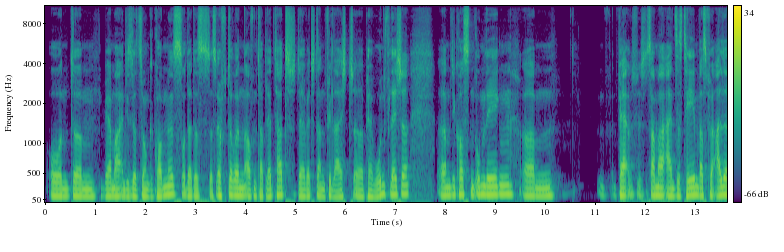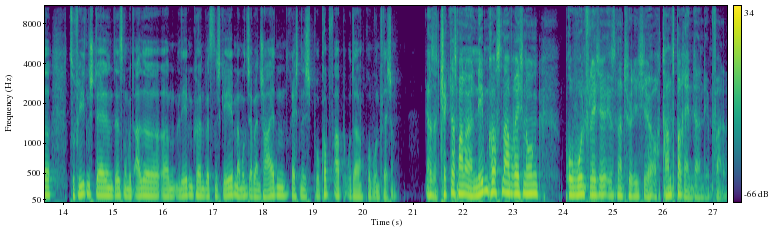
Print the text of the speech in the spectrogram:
Und ähm, wer mal in die Situation gekommen ist oder das des Öfteren auf dem Tablett hat, der wird dann vielleicht äh, per Wohnfläche ähm, die Kosten umlegen. Ähm, sag mal, ein System, was für alle zufriedenstellend ist, womit alle ähm, leben können, wird es nicht geben. Man muss sich aber entscheiden, rechne ich pro Kopf ab oder pro Wohnfläche. Also checkt das mal in euren Nebenkostenabrechnung. Pro Wohnfläche ist natürlich äh, auch transparenter in dem Fall.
